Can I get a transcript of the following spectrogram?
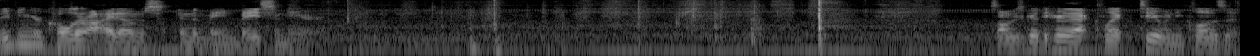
leaving your colder items in the main basin here. It's always good to hear that click too when you close it.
